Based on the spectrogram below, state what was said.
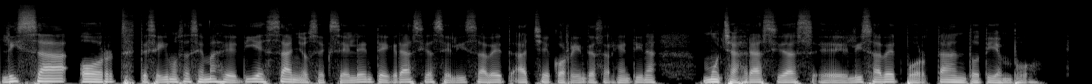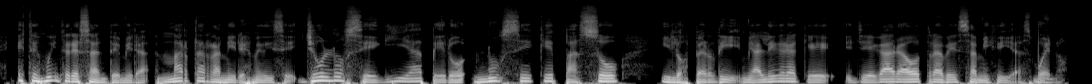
Lisa Ort, te seguimos hace más de 10 años. Excelente, gracias Elizabeth H. Corrientes Argentina. Muchas gracias eh, Elizabeth por tanto tiempo. Este es muy interesante, mira, Marta Ramírez me dice, yo los seguía, pero no sé qué pasó y los perdí. Me alegra que llegara otra vez a mis días. Bueno,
